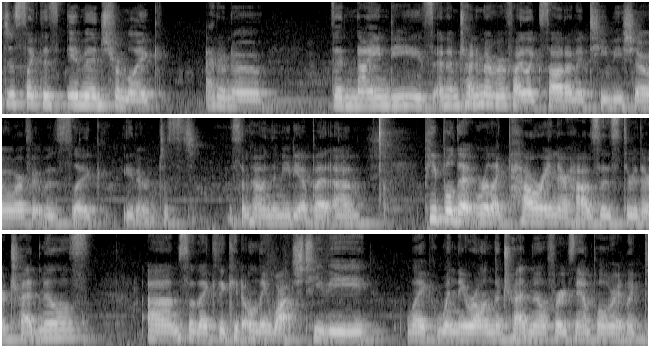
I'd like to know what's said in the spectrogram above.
just like this image from like I don't know the 90s and i'm trying to remember if i like saw it on a tv show or if it was like you know just somehow in the media but um, people that were like powering their houses through their treadmills um, so like they could only watch tv like when they were on the treadmill for example right like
